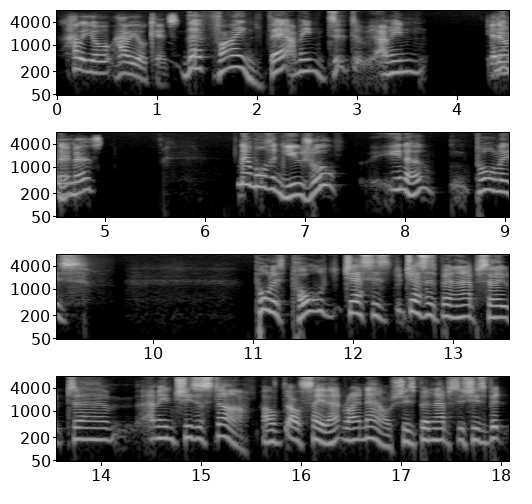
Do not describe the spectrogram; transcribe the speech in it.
how are your how are your kids? They're fine. They, I mean, t- t- I mean, get on know, your nerves. No more than usual. You know, Paul is. Paul is Paul. Jess is Jess has been an absolute. Um, I mean, she's a star. I'll I'll say that right now. She's been absolute. She's a bit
